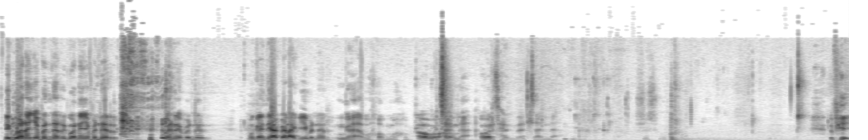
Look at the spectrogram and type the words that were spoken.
ini gua nanya bener, gua nanya bener. gua nanya bener. Mau ganti HP lagi bener? nggak bohong bohong Oh, bohong. bercanda Oh, bercanda. bercanda Tapi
